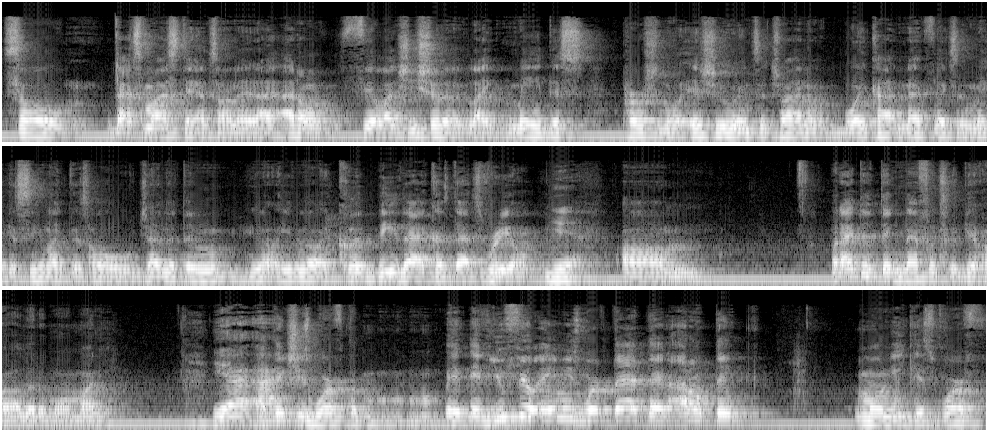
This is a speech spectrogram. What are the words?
so that's my stance on it. I, I don't feel like she should have like made this personal issue into trying to boycott Netflix and make it seem like this whole gender thing. You know, even though it could be that because that's real. Yeah. Um, but I do think Netflix could give her a little more money. Yeah. I, think she's worth the. If, if you feel Amy's worth that, then I don't think Mo'Nique is worth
